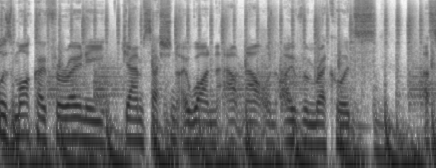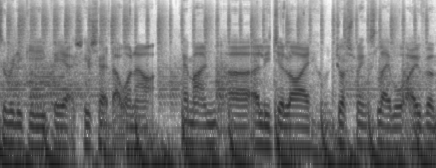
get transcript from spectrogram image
Was Marco Faraone, Jam Session 01, out now on Ovum Records. That's a really good EP, actually. Check that one out. Came out in uh, early July on Josh Wink's label, Ovum.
